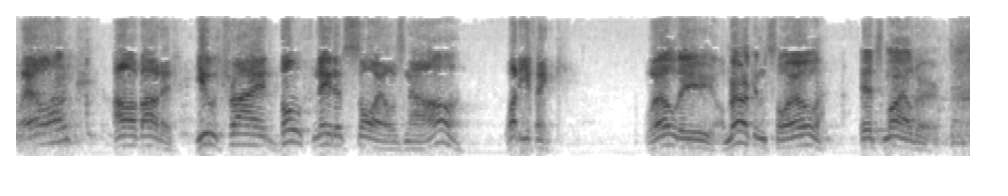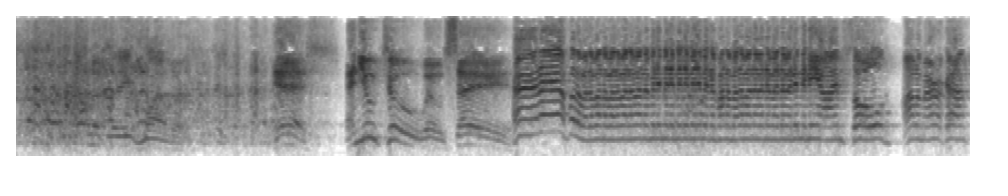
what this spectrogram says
Well, Unc, how about it? You've tried both native soils now. What do you think? Well, the American soil, it's milder. Definitely milder. Yes, and you too will say. I'm sold on America.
